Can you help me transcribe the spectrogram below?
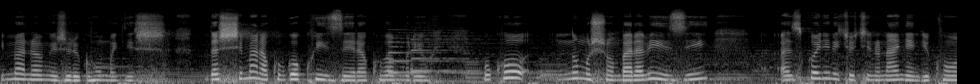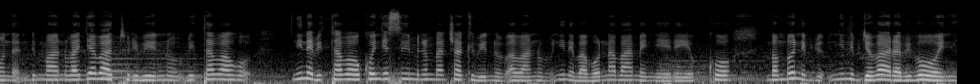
Imana yo mu ijuru iguha umugisha. Ndashimana kubwo kwizera kuba muri we. Kuko n'umushumba arabizi azi ko nyine icyo kintu nanjye ngikunda. Ndi mu bantu bajya batura ibintu bitabaho nyine bitabaho ko njye simbere mba nshaka ibintu abantu nyine babona bamenyereye kuko mba mbona nyine ibyo barabibonye.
